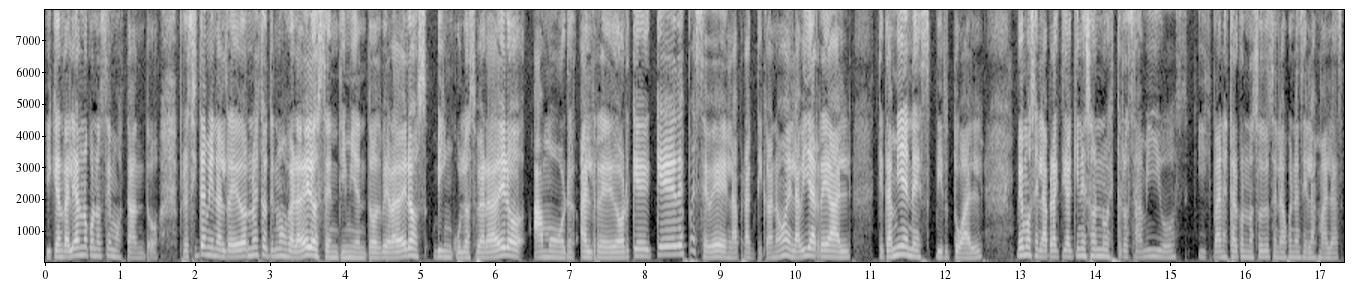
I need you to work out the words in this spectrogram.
y que en realidad no conocemos tanto. Pero sí también alrededor nuestro tenemos verdaderos sentimientos, verdaderos vínculos, verdadero amor alrededor que, que después se ve en la práctica, ¿no? En la vida real, que también es virtual. Vemos en la práctica quiénes son nuestros amigos y van a estar con nosotros en las buenas y en las malas.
